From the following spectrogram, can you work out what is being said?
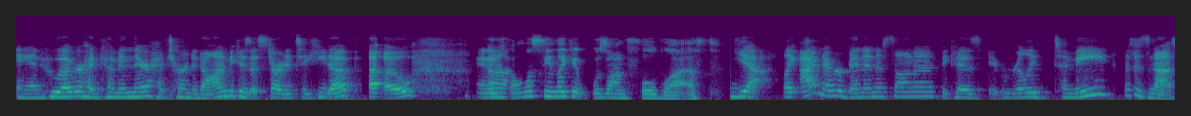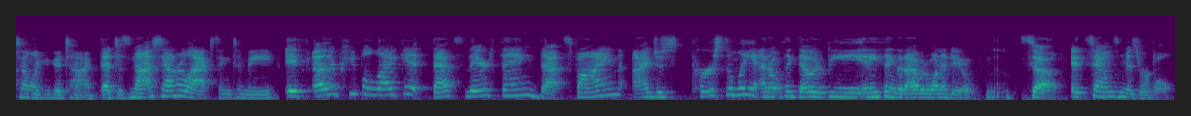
And whoever had come in there had turned it on because it started to heat up. Uh oh. And it Uh, almost seemed like it was on full blast. Yeah, like I've never been in a sauna because it really, to me, that does not sound like a good time. That does not sound relaxing to me. If other people like it, that's their thing. That's fine. I just personally, I don't think that would be anything that I would want to do. No. So it sounds miserable.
